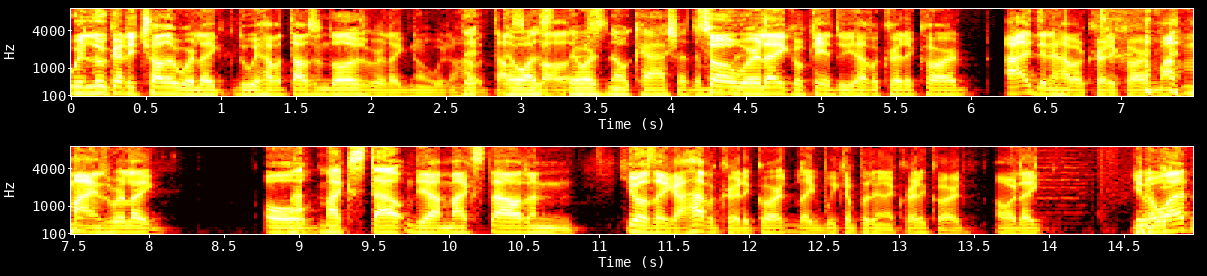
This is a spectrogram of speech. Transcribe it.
We look at each other. We're like, do we have a thousand dollars? We're like, no, we don't have a there thousand was dollars. there was no cash at the so moment. we're like, okay, do you have a credit card? I didn't have a credit card. My, mines were like Ma- all maxed out. yeah maxed out, and he was like, I have a credit card. Like we can put in a credit card. And we're like, you It- know what?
